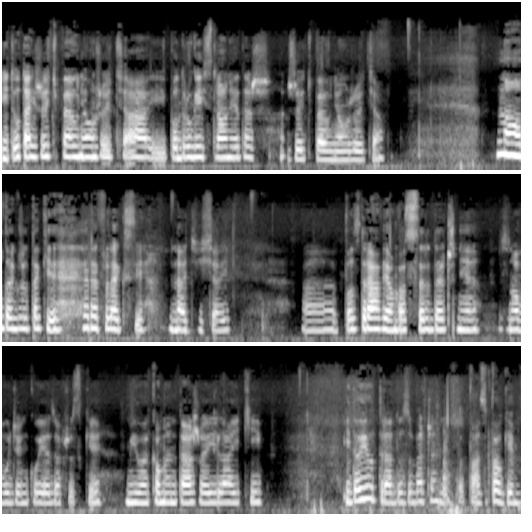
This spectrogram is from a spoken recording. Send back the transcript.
i tutaj żyć pełnią życia, i po drugiej stronie też żyć pełnią życia. No, także takie refleksje na dzisiaj. E, pozdrawiam Was serdecznie. Znowu dziękuję za wszystkie miłe komentarze i lajki. I do jutra, do zobaczenia. To pas Bogiem.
